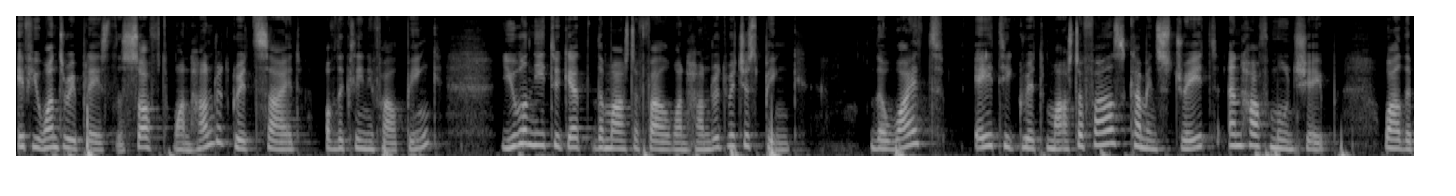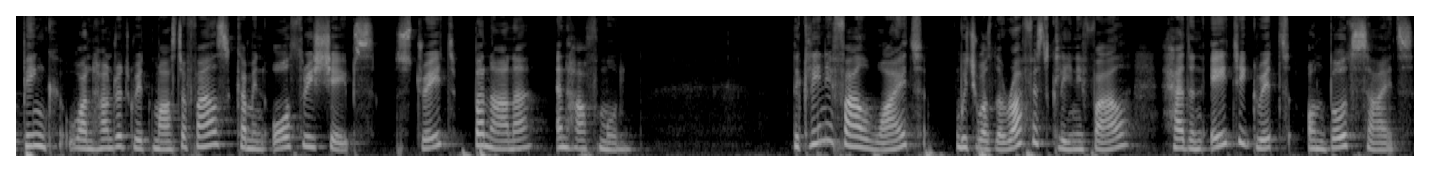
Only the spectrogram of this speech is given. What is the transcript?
If you want to replace the soft 100 grit side of the Clinifile Pink, you will need to get the Masterfile 100 which is pink. The white 80 grit master files come in straight and half moon shape, while the pink 100 grit master files come in all three shapes, straight, banana and half moon. The Clinifile White, which was the roughest Clinifile, had an 80 grit on both sides.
